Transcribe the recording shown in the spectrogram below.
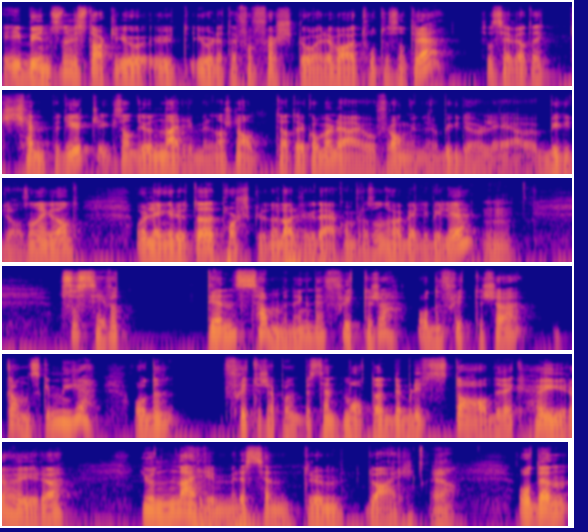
i begynnelsen, vi startet, gjorde dette for første året, var jo 2003 så ser vi at det er kjempedyrt. ikke sant? Jo nærmere Nationaltheatret kommer, det er jo Frogner og Bygdøy og, Bygdø og sånn. ikke sant? Og lenger ute, Porsgrunn og Larvik, der jeg kommer fra, sånn, så var det veldig billig. Mm. Så ser vi at den sammenhengen den flytter seg, og den flytter seg ganske mye. Og den flytter seg på en bestemt måte. Det blir stadig vekk høyere og høyere jo nærmere sentrum du er. Ja. Og den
